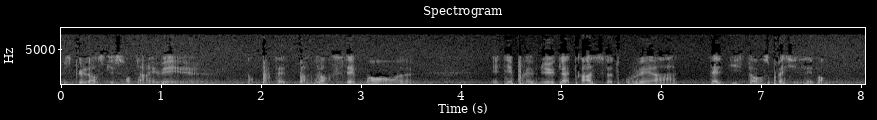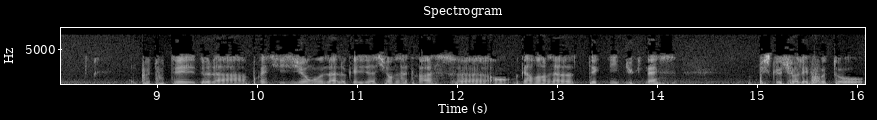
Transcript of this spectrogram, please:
puisque lorsqu'ils sont arrivés, euh, ils n'ont peut-être pas forcément été prévenus que la trace se trouvait à telle distance précisément. On peut douter de la précision de la localisation de la trace euh, en regardant la note technique du CNES, puisque sur les photos,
